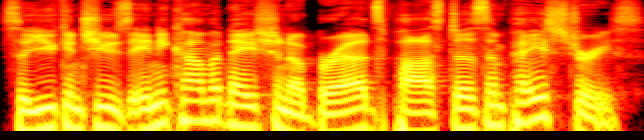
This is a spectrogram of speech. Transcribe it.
so you can choose any combination of breads, pastas, and pastries.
